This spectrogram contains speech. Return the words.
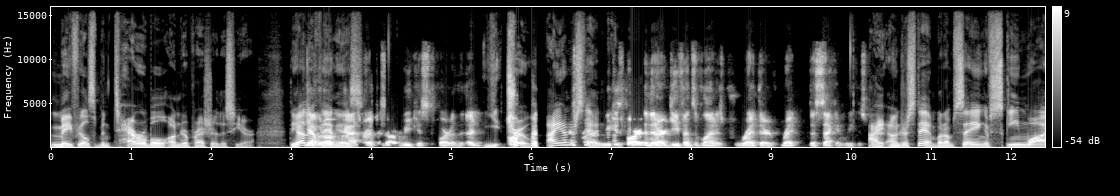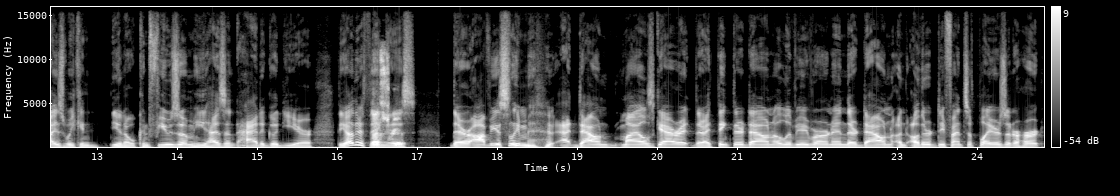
Mayfield's been terrible under pressure this year. The other Yeah, but our thing is, pass rush is our weakest part of it. Uh, y- true. I our understand. weakest part, and then our defensive line is right there, right the second weakest part. I understand, but I'm saying if scheme wise we can, you know, confuse him. He hasn't had a good year. The other thing That's true. is they're obviously at down Myles Garrett. They're, I think they're down Olivier Vernon. They're down on other defensive players that are hurt.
